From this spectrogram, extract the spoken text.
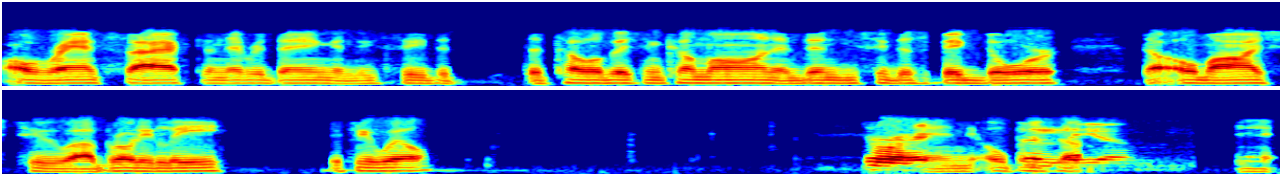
all ransacked and everything, and you see the the television come on, and then you see this big door, the homage to uh, Brodie Lee, if you will, Right. and opens And up. the um, and it-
